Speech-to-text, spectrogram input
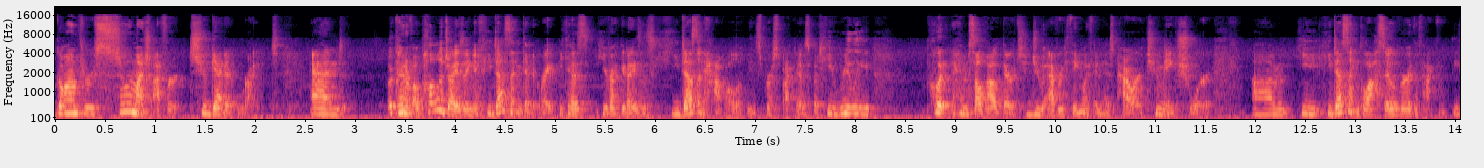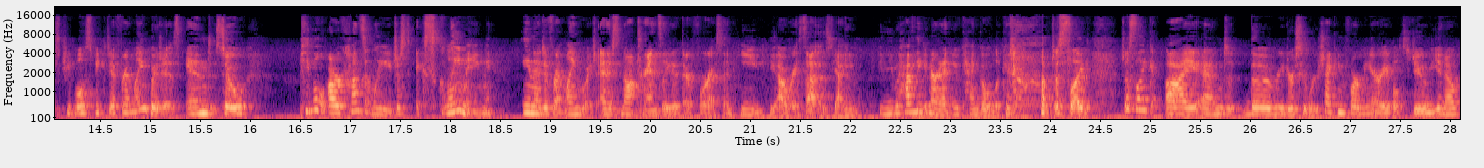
gone through so much effort to get it right. And kind of apologizing if he doesn't get it right because he recognizes he doesn't have all of these perspectives, but he really put himself out there to do everything within his power to make sure. um, he he doesn't gloss over the fact that these people speak different languages, and so people are constantly just exclaiming in a different language and it's not translated there for us. And he, he outright says yeah you, you have the internet. You can go look it up. Just like just like i and the readers who were checking for me are able to do you know.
